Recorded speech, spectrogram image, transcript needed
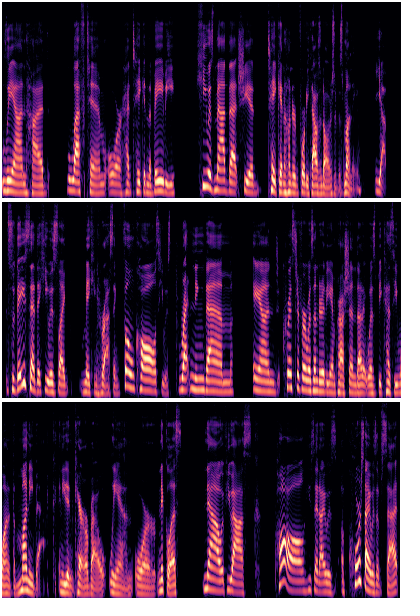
Leanne had left him or had taken the baby. he was mad that she had taken $140,000 of his money. Yeah. So they said that he was like making harassing phone calls, he was threatening them. And Christopher was under the impression that it was because he wanted the money back and he didn't care about Leanne or Nicholas. Now, if you ask Paul, he said, I was, of course, I was upset,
